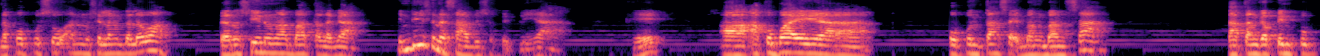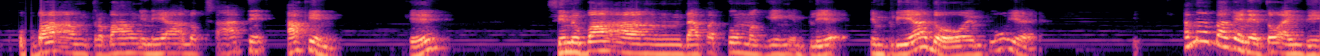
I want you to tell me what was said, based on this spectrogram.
napupusuan mo silang dalawa. Pero sino nga ba talaga? Hindi sinasabi sa Biblia. Okay? Uh, ako ba ay uh, pupunta sa ibang bansa? Tatanggapin po ko ba ang trabahong iniaalok sa atin, akin? Okay? Sino ba ang dapat kong maging empley- empleyado o employer? Ang mga bagay na ito ay hindi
